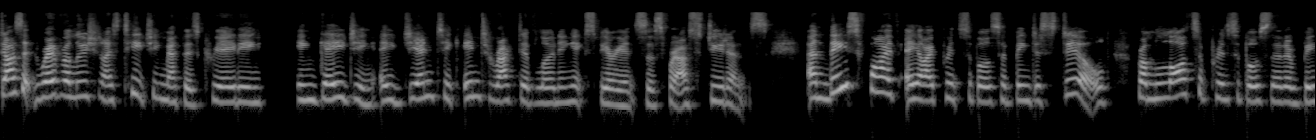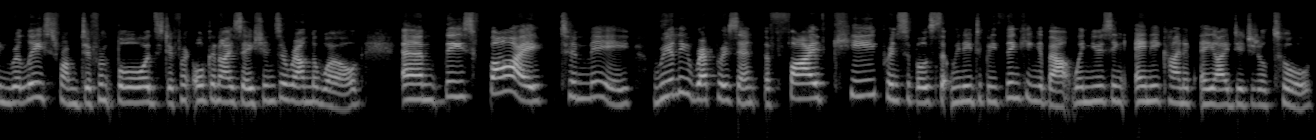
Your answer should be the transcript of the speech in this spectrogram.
Does it revolutionize teaching methods, creating engaging, agentic, interactive learning experiences for our students? And these five AI principles have been distilled from lots of principles that have been released from different boards, different organizations around the world. And these five, to me, really represent the five key principles that we need to be thinking about when using any kind of AI digital tool.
